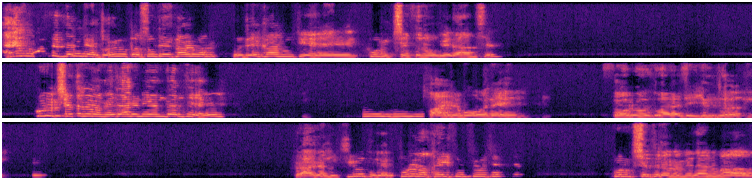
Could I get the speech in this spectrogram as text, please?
એમ વાત કરીને જોયું તો શું દેખાણું તો દેખાણું કે કુરુક્ષેત્રનું મેદાન છે કુરુક્ષેત્રના મેદાનની અંદર છે પાંડવો અને કૌરવો દ્વારા જે યુદ્ધ પ્રારંભ થયું હતું એ પૂર્ણ થઈ ચૂક્યું છે કુરુક્ષેત્રના મેદાનમાં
